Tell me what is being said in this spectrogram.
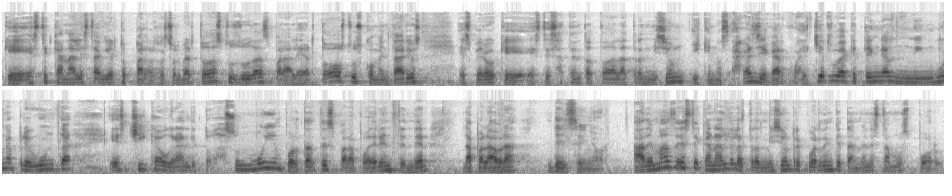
que este canal está abierto para resolver todas tus dudas, para leer todos tus comentarios. Espero que estés atento a toda la transmisión y que nos hagas llegar cualquier duda que tengas, ninguna pregunta es chica o grande, todas son muy importantes para poder entender la palabra del Señor. Además de este canal de la transmisión, recuerden que también estamos por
